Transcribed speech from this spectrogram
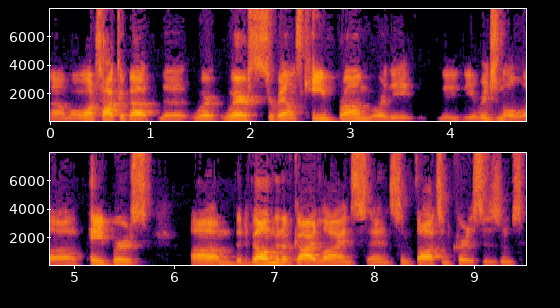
Um, I want to talk about the where, where surveillance came from, where the, the, the original uh, papers, um, the development of guidelines, and some thoughts and criticisms.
